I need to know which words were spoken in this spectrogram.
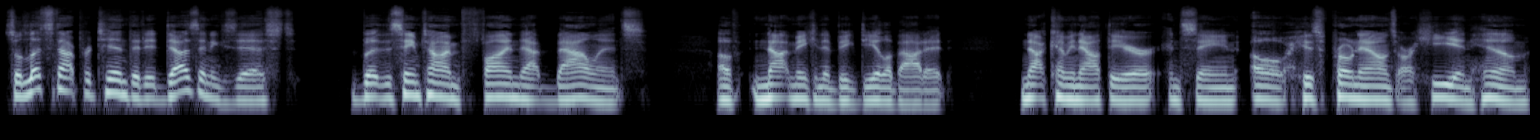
So let's not pretend that it doesn't exist, but at the same time, find that balance of not making a big deal about it, not coming out there and saying, oh, his pronouns are he and him.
